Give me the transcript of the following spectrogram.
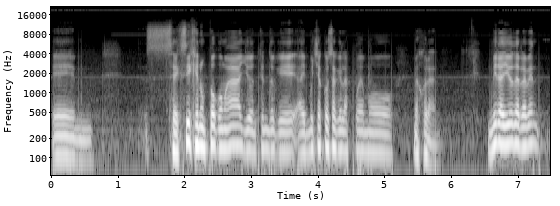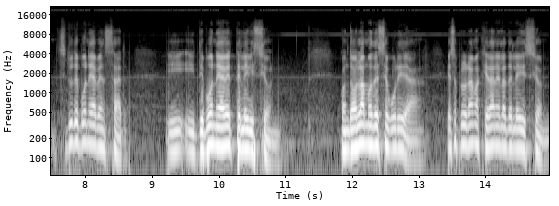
eh, se exigen un poco más, yo entiendo que hay muchas cosas que las podemos mejorar. Mira, yo de repente, si tú te pones a pensar y, y te pones a ver televisión, cuando hablamos de seguridad, esos programas que dan en la televisión,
